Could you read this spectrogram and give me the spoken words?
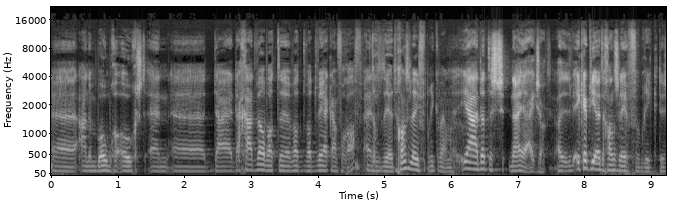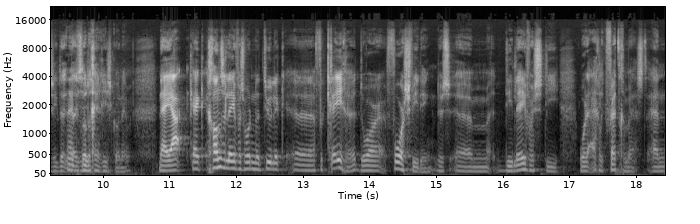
eh, aan een boom geoogst. En eh, daar, daar gaat wel wat, wat, wat werk aan vooraf. Ik En, dacht dat die uit de ganzenleverfabriek kwamen. ja, dat is. Nou ja, exact. Ik heb die uit de ganzenleverfabriek, dus ik, Nee, ik wilde geen risico nemen. Nou ja, kijk, ganzenlevers worden natuurlijk verkregen door force feeding. Dus ehm, die levers die worden eigenlijk vet gemest. En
